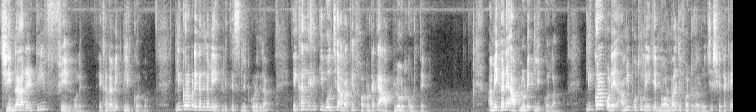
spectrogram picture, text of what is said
জেনারেটিভ ফেল বলে। এখানে আমি ক্লিক করব। ক্লিক করার পর এখান থেকে আমি এগ্রিতে সিলেক্ট করে দিলাম। এখান থেকে কি বলছে? আমাকে ফটোটাকে আপলোড করতে। আমি এখানে আপলোডে ক্লিক করলাম। ক্লিক করার পরে আমি প্রথমে যে নর্মাল যে ফটোটা রয়েছে সেটাকে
